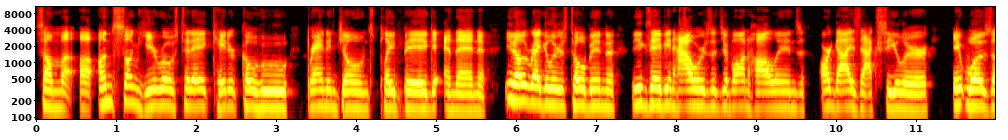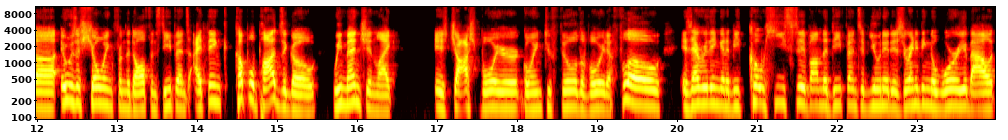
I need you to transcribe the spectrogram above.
some uh, unsung heroes today. Kader Kohou, Brandon Jones played big, and then you know the regulars, Tobin, the Xavier Howards, the Jevon Hollands, our guy Zach Sieler. It was uh it was a showing from the Dolphins defense. I think a couple pods ago we mentioned like is Josh Boyer going to fill the void of flow? Is everything going to be cohesive on the defensive unit? Is there anything to worry about?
